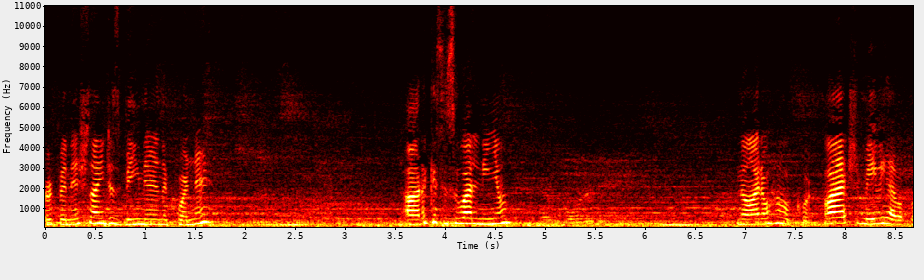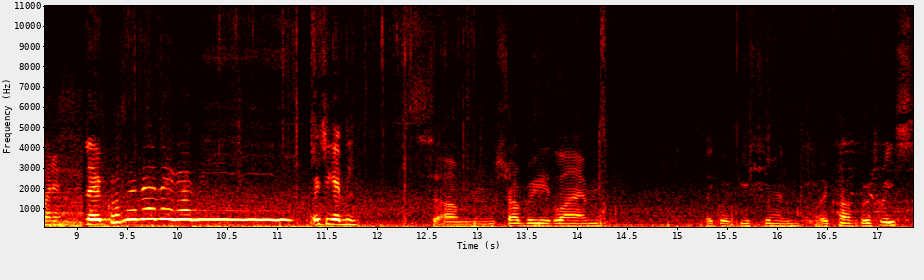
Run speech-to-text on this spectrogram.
For finish line, just being there in the corner. Ahora que se suba el niño. No, I don't have a quarter. Oh, I actually maybe have a quarter. Look what my baby got me. What'd you get me? Some strawberry lime, liquid fusion, what do they call? Fruit freeze?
